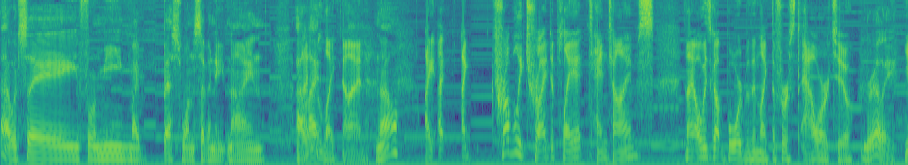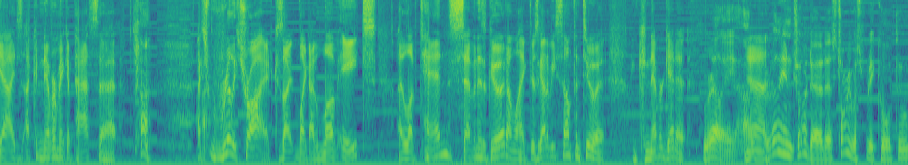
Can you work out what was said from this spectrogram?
I would say for me, my best one, seven, eight, nine. I, I like. didn't like 9. no. I, I, I probably tried to play it 10 times, and I always got bored within like the first hour or two. Really? Yeah, I, just, I could never make it past that. Huh. I really tried because I like I love eight, I love ten, seven is good. I'm like, there's got to be something to it. I can never get it. Really? I, Yeah. I really enjoyed it. The story was pretty cool too,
